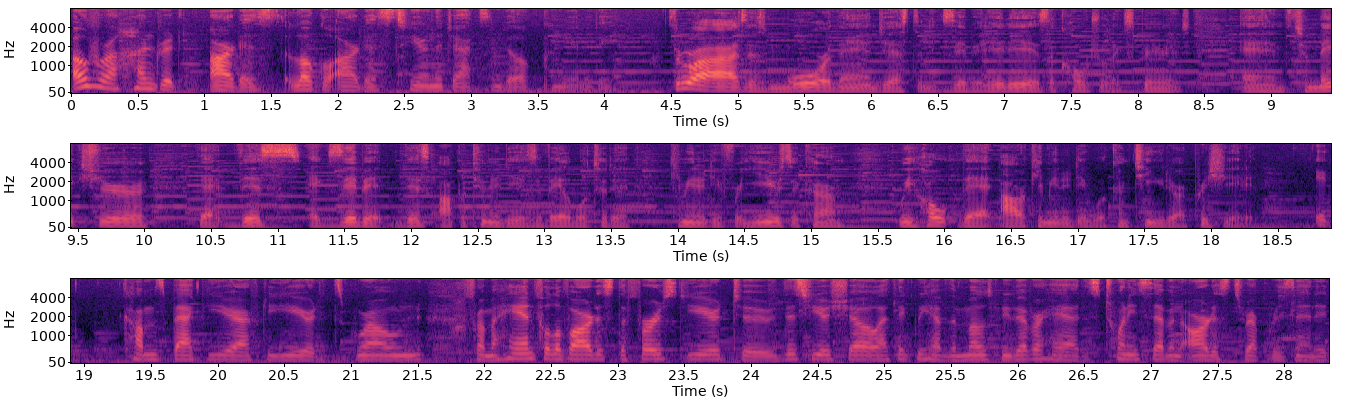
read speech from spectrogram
over 100 artists, local artists here in the Jacksonville community. Through Our Eyes is more than just an exhibit. It is a cultural experience. And to make sure that this exhibit, this opportunity is available to the community for years to come, we hope that our community will continue to appreciate it. It comes back year after year. It's grown from a handful of artists the first year to this year's show. I think we have the most we've ever had. It's 27 artists represented.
